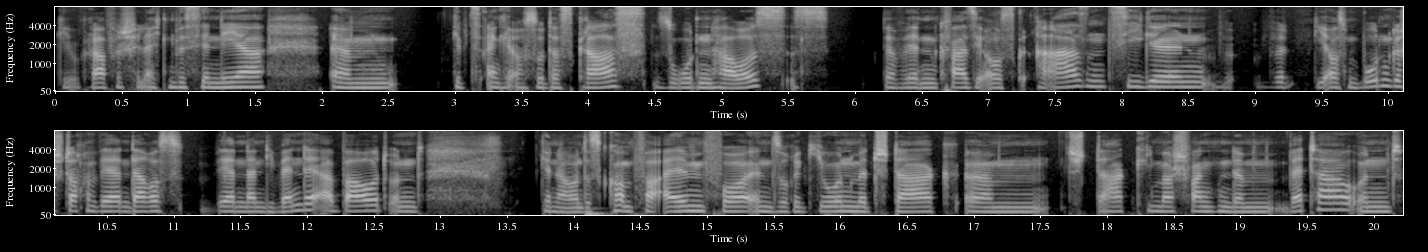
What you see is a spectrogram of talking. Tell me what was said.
geografisch vielleicht ein bisschen näher, ähm, gibt es eigentlich auch so das Grassodenhaus. Es, da werden quasi aus Rasenziegeln, die aus dem Boden gestochen werden, daraus werden dann die Wände erbaut und Genau, und das kommt vor allem vor in so Regionen mit stark, ähm, stark klimaschwankendem Wetter und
